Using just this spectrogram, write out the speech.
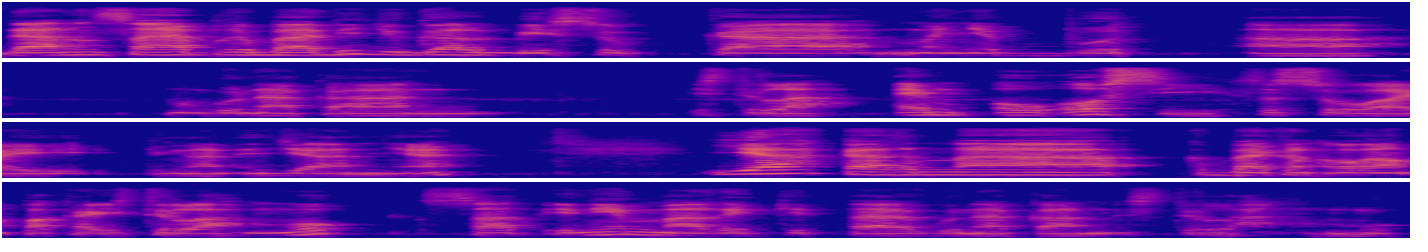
Dan saya pribadi juga lebih suka menyebut uh, menggunakan istilah MOOC sesuai dengan ejaannya Ya, karena kebanyakan orang pakai istilah MOOC, saat ini mari kita gunakan istilah MOOC.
